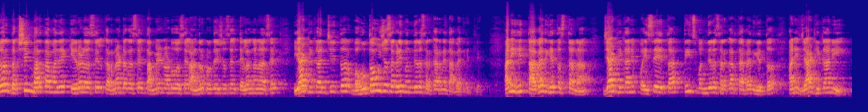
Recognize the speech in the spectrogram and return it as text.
तर दक्षिण भारतामध्ये केरळ असेल कर्नाटक असेल तामिळनाडू असेल आंध्र प्रदेश असेल तेलंगणा असेल या ठिकाणची तर बहुतांश सगळी मंदिरं सरकारने ताब्यात घेतलीत आणि ही ताब्यात घेत असताना ज्या ठिकाणी पैसे येतात तीच मंदिरं सरकार ताब्यात घेतं आणि ज्या ठिकाणी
